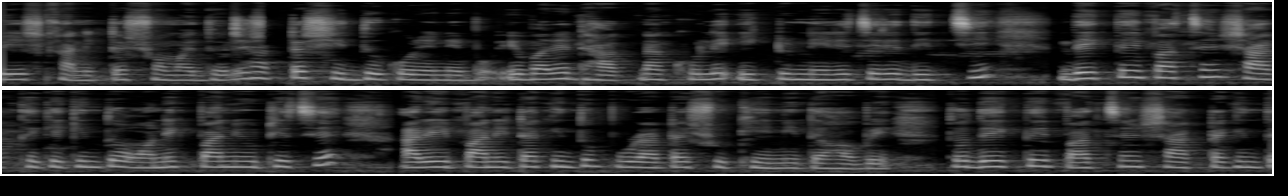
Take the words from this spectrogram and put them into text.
বেশ খানিকটা সময় ধরে শাকটা সিদ্ধ করে নেব। এবারে ঢাকনা খুলে একটু নেড়ে চেড়ে দিচ্ছি। দেখতেই পাচ্ছেন শাক থেকে কিন্তু অনেক পানি উঠেছে আর এই পানিটা কিন্তু পুরাটাই শুকিয়ে নিতে হবে। তো দেখতেই পাচ্ছেন শাকটা কিন্তু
